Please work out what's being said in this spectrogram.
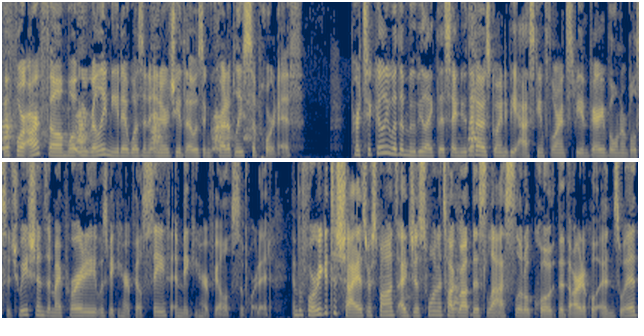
But for our film, what we really needed was an energy that was incredibly supportive. Particularly with a movie like this, I knew that I was going to be asking Florence to be in very vulnerable situations, and my priority was making her feel safe and making her feel supported. And before we get to Shia's response, I just want to talk about this last little quote that the article ends with,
